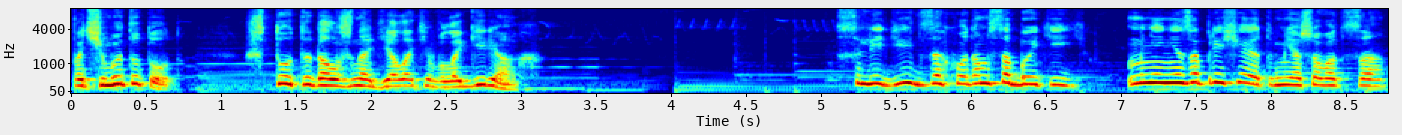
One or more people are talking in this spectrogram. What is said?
Почему ты тут? Что ты должна делать в лагерях? Следить за ходом событий. Мне не запрещают вмешиваться.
